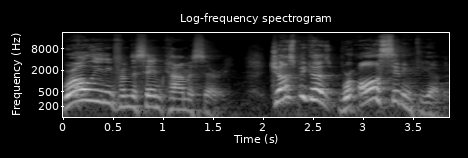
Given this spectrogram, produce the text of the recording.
We're all eating from the same commissary. Just because we're all sitting together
